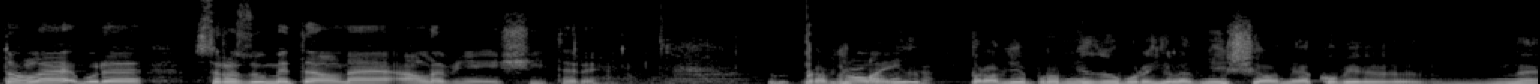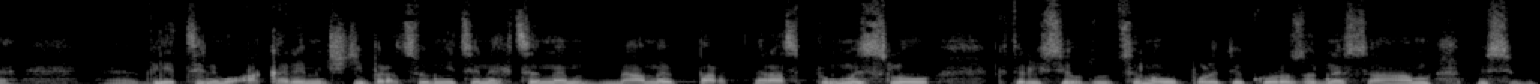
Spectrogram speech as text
Tohle bude srozumitelné a levnější tedy. Pravděpodobně, pravděpodobně to bude i levnější, ale my jako vě, ne, věci nebo akademičtí pracovníci nechceme. Máme partnera z průmyslu, který si o tu cenovou politiku rozhodne sám. My si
